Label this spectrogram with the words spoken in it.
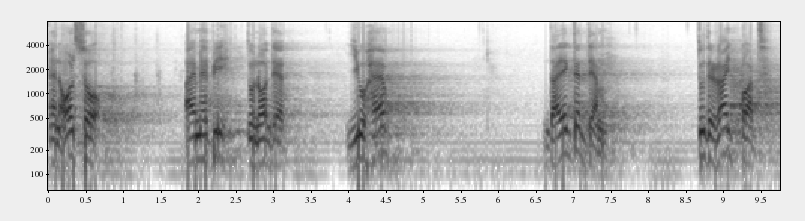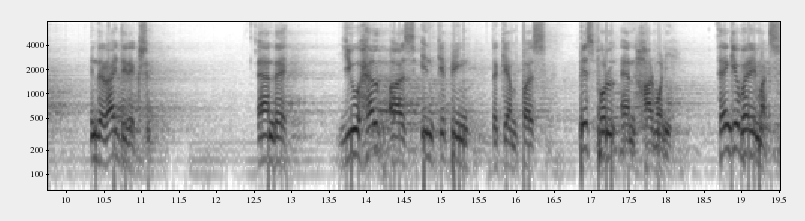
And also, I'm happy to know that you have directed them to the right path, in the right direction. And uh, you help us in keeping the campus peaceful and harmony. Thank you very much.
